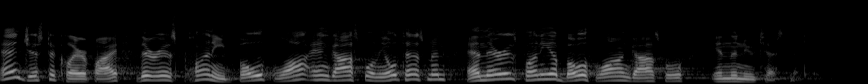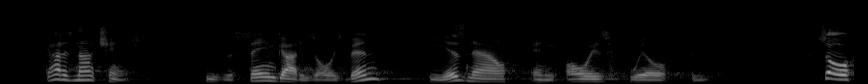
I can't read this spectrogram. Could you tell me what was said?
And just to clarify, there is plenty, both law and gospel in the Old Testament, and there is plenty of both law and gospel in the New Testament. God has not changed. He's the same God He's always been, He is now, and He always will be. So,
